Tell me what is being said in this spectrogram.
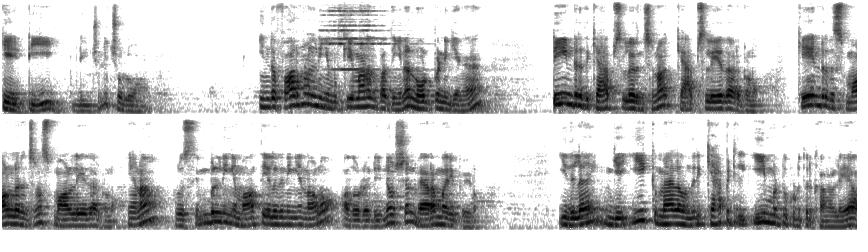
KT அப்படின்னு சொல்லி சொல்லுவாங்க. இந்த ஃபார்முலா நீங்கள் முக்கியமானது பார்த்தீங்கன்னா நோட் பண்ணிக்கோங்க. டீன்றது கேப்ஸில் இருந்துச்சுன்னா கேப்ஸ்லேயே தான் இருக்கணும். கேன்றது ஸ்மாலில் இருந்துச்சுன்னா ஸ்மால்லேயே தான் இருக்கணும். ஏன்னா ஒரு சிம்பிள் நீங்கள் மாற்றி எழுதுனீங்கனாலும் அதோட டினோஷன் வேறு மாதிரி போயிடும். இதில் இங்கே ஈக்கு e மேலே வந்துட்டு கேபிட்டல் இ e மட்டும் கொடுத்துருக்காங்க இல்லையா?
